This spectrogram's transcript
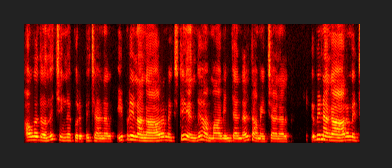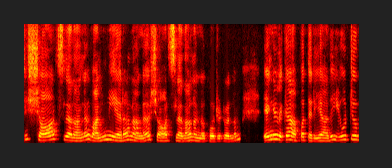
அவங்களது வந்து சின்ன குறிப்பு சேனல் இப்படி நாங்க ஆரம்பிச்சுட்டு எந்த அம்மாவின் தென்றல் தமிழ் சேனல் இப்படி நாங்கள் ஆரம்பித்து ஷார்ட்ஸில் தாங்க ஒன் இயராக நாங்கள் ஷார்ட்ஸில் தான் நாங்கள் போட்டுட்டு வந்தோம். எங்களுக்கு அப்போ தெரியாது. யூடியூப்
